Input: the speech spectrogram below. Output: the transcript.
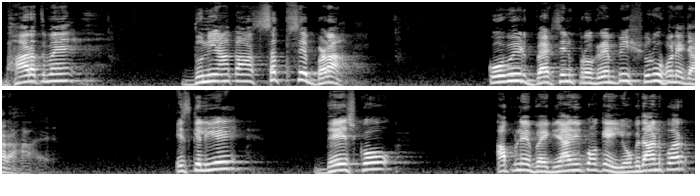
भारत में दुनिया का सबसे बड़ा कोविड वैक्सीन प्रोग्राम भी शुरू होने जा रहा है। इसके लिए देश को अपने वैज्ञानिकों के योगदान पर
